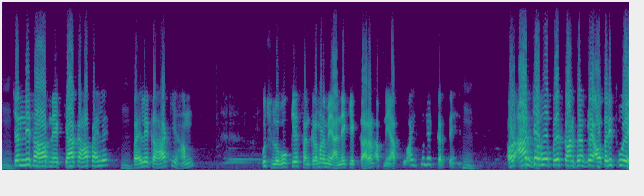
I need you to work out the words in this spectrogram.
चन्नी साहब ने क्या कहा पहले? पहले कहा कि हम कुछ लोगों के संक्रमण में आने के कारण अपने आप को आइसोलेट करते हैं। और आज जब वो प्रेस कॉन्फ्रेंस में अवतरित हुए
